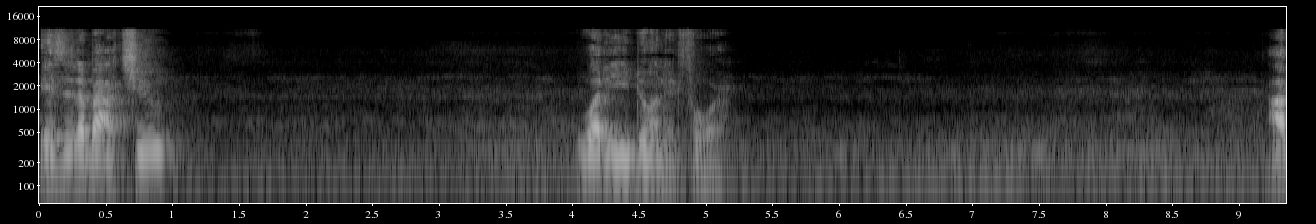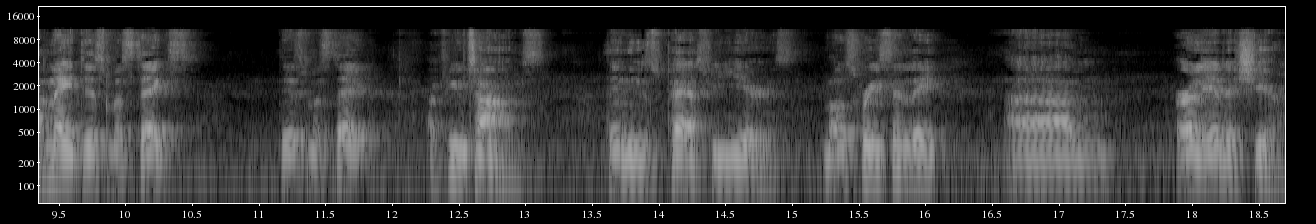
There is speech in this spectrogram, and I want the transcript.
Is it about you? What are you doing it for? I've made this mistakes, this mistake a few times in these past few years. Most recently, um, earlier this year.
